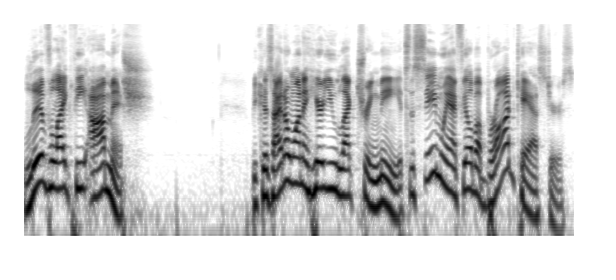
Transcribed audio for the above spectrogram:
Live like the Amish because I don't want to hear you lecturing me. It's the same way I feel about broadcasters.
